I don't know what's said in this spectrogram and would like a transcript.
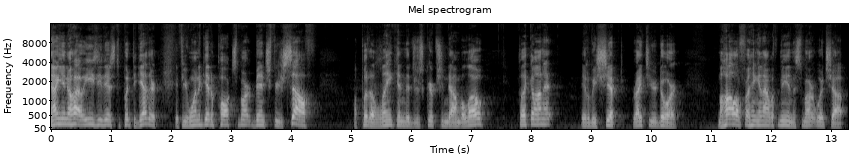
Now you know how easy it is to put together. If you want to get a Paulk Smart bench for yourself, I'll put a link in the description down below. Click on it, it'll be shipped right to your door. Mahalo for hanging out with me in the Smart Wood Shop.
